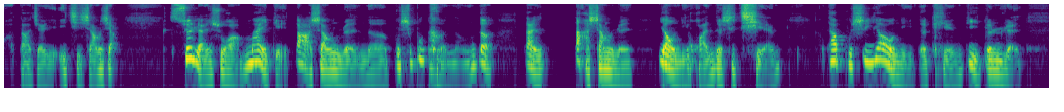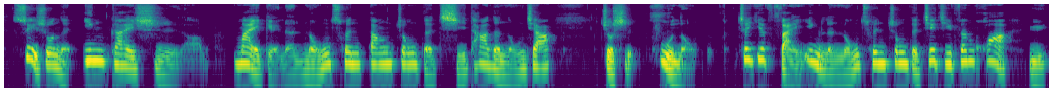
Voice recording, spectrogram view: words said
啊，大家也一起想想。虽然说啊，卖给大商人呢不是不可能的，但大商人要你还的是钱。他不是要你的田地跟人，所以说呢，应该是啊卖给了农村当中的其他的农家，就是富农。这也反映了农村中的阶级分化与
